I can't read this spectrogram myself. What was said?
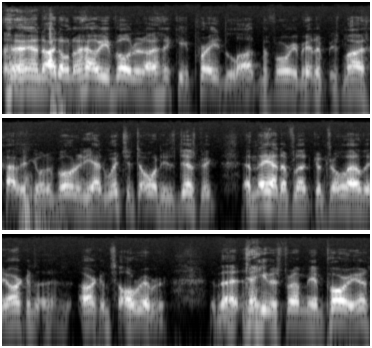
and I don't know how he voted. I think he prayed a lot before he made up his mind how he was going to vote. And he had Wichita in his district, and they had a flood control out of the Arkansas, River. But he was from Emporia,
